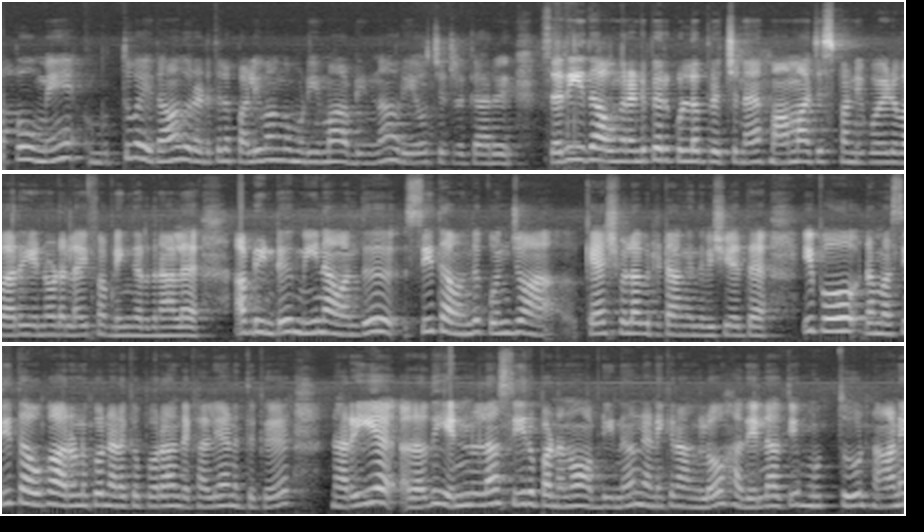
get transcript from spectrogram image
அப்போவுமே முத்துவை ஏதாவது ஒரு இடத்துல பழி வாங்க முடியுமா அப்படின்னு அவர் யோசிச்சுட்டு இருக்காரு. சரி இது அவங்க ரெண்டு பேருக்குள்ள பிரச்சனை. மாமா அட்ஜஸ்ட் பண்ணி போயிடுவார் என்னோட லைஃப் அப்படிங்கிறதுனால அப்படின்ட்டு மீனா வந்து சீதா வந்து கொஞ்சம் கேஷுவலாக விட்டுட்டாங்க இந்த விஷயத்த. இப்போது நம்ம சீதாவுக்கும் அருணுக்கும் நடக்க போகிற அந்த கல்யாணத்துக்கு நிறைய அதாவது என்னெல்லாம் சீர் பண்ணணும் அப்படின்னு நினைக்கிறாங்களோ அது எல்லாத்தையும் முத்து நானே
